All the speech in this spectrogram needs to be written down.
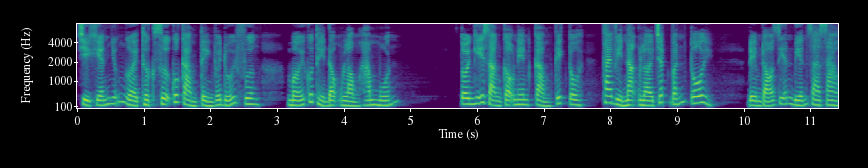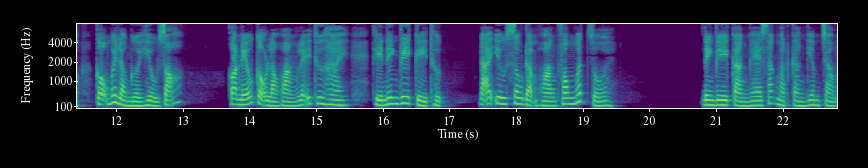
chỉ khiến những người thực sự có cảm tình với đối phương mới có thể động lòng ham muốn. Tôi nghĩ rằng cậu nên cảm kích tôi, thay vì nặng lời chất vấn tôi. Đêm đó diễn biến ra sao, cậu mới là người hiểu rõ. Còn nếu cậu là Hoàng lễ thứ hai, thì Ninh Vi kỳ thực đã yêu sâu đậm Hoàng Phong mất rồi. Ninh Vi càng nghe sắc mặt càng nghiêm trọng,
